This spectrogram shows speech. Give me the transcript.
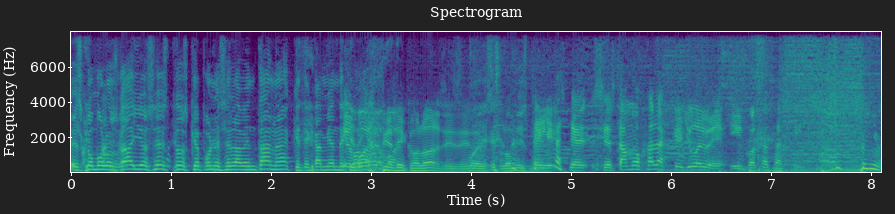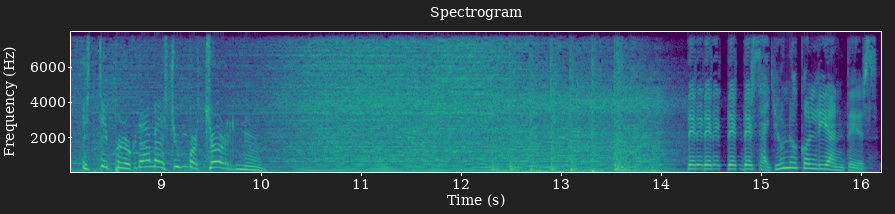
Es como los gallos estos que pones en la ventana, que te cambian de Igual. color. de color, sí, sí. Pues lo mismo. Si, si- si está mojada es que llueve y cosas así. Este programa es un bochorno. De- de- de- desayuno con liantes.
